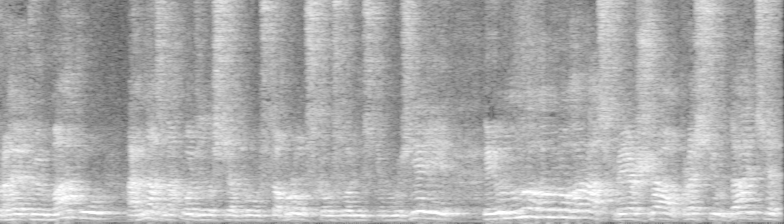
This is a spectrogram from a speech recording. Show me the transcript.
про эту мапу. Она находилась у Стабровского в Слонинском музее. И он много-много раз приезжал, просил, дайте,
